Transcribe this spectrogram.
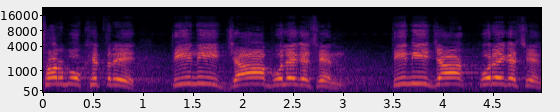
সর্বক্ষেত্রে তিনি যা বলে গেছেন, তিনি যা করে গেছেন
